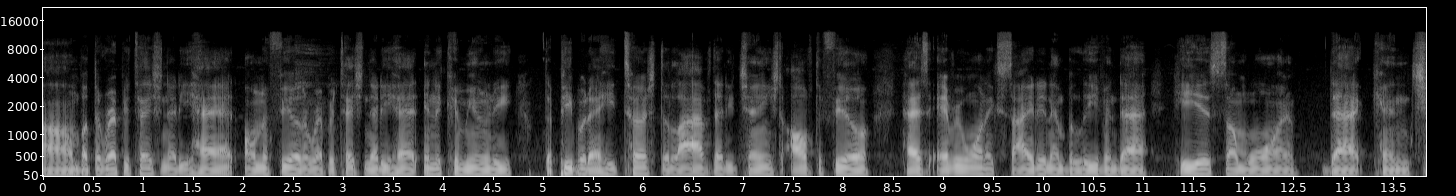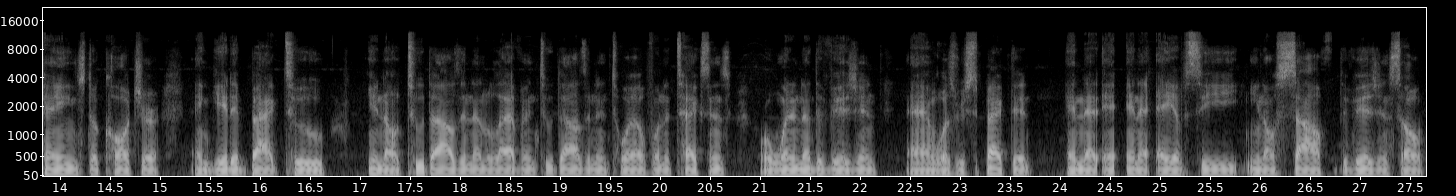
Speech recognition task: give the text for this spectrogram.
Um, but the reputation that he had on the field, the reputation that he had in the community, the people that he touched, the lives that he changed off the field, has everyone excited and believing that he is someone that can change the culture and get it back to you know 2011 2012 when the texans were winning a division and was respected in that in an afc you know south division. So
